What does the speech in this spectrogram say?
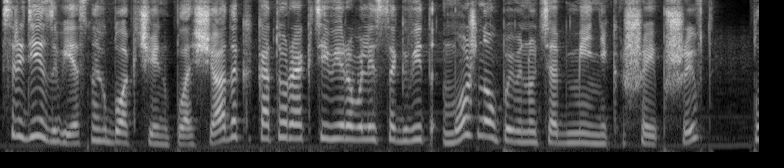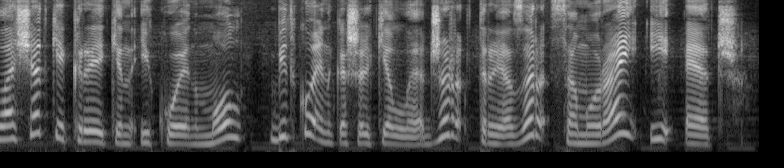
Среди известных блокчейн-площадок, которые активировали Segwit, можно упомянуть обменник ShapeShift, Площадки Kraken и CoinMall, биткоин-кошельки Ledger, Trezor, Samurai и Edge –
